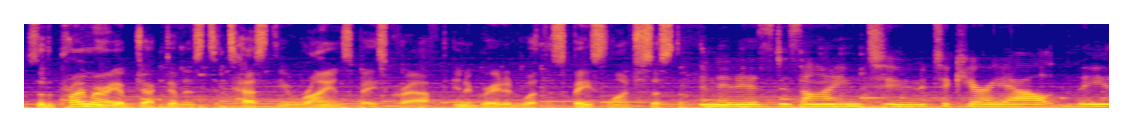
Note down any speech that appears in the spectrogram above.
So the primary objective is to test the Orion spacecraft integrated with the Space Launch System. And it is designed to, to carry out the,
